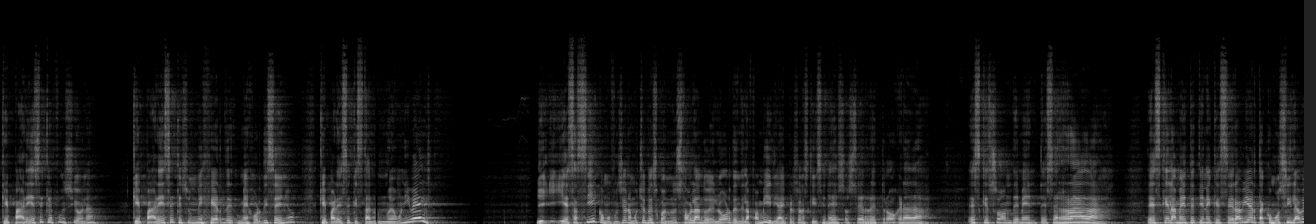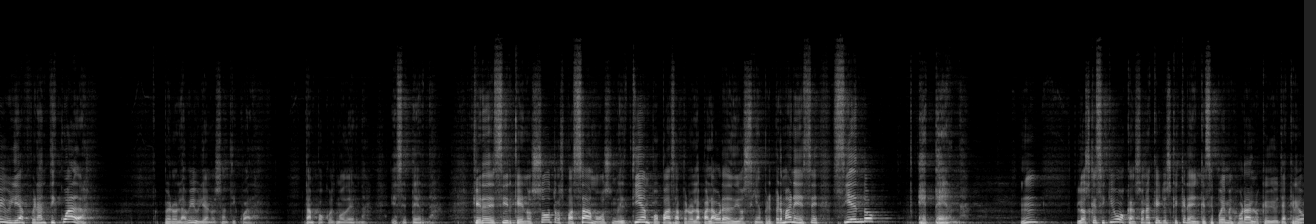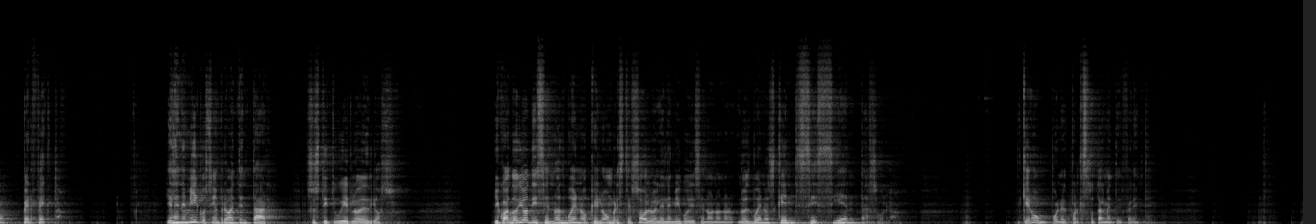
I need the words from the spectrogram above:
que parece que funciona, que parece que es un mejor, diseño, que parece que está en un nuevo nivel. Y, es así como funciona. Muchas veces cuando uno está hablando del orden de la familia, hay personas que dicen, eso se retrógrada, es que son de mente cerrada, es que la mente tiene que ser abierta, como si la Biblia fuera anticuada. Pero la Biblia no es anticuada, tampoco es moderna, es eterna. Quiere decir que nosotros pasamos, el tiempo pasa, pero la palabra de Dios siempre permanece siendo eterna. ¿Mm? Los que se equivocan son aquellos que creen que se puede mejorar lo que Dios ya creó perfecto. Y el enemigo siempre va a intentar sustituir lo de Dios. Y cuando Dios dice, no es bueno que el hombre esté solo, el enemigo dice, no, no, no, no es bueno es que se sienta solo. Quiero poner, porque es totalmente diferente.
